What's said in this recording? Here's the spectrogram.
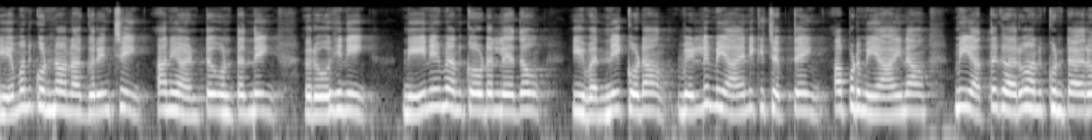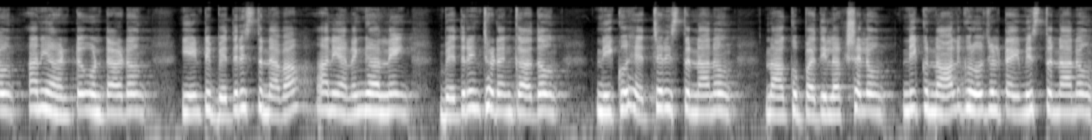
ఏమనుకుంటున్నావు నా గురించి? అని అంటూ ఉంటుంది రోహిణి. నేనేమి అనుకోవడం లేదో. ఇవన్నీ కూడా వెళ్ళి మీ ఆయనకి చెప్తే అప్పుడు మీ ఆయన మీ అత్తగారు అనుకుంటారు అని అంటూ ఉంటాడు. ఏంటి బెదిరిస్తున్నావా? అని అనగానే బెదిరించడం కాదు. నీకు హెచ్చరిస్తున్నాను. నాకు పది లక్షలు నీకు నాలుగు రోజులు టైం ఇస్తున్నాను.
